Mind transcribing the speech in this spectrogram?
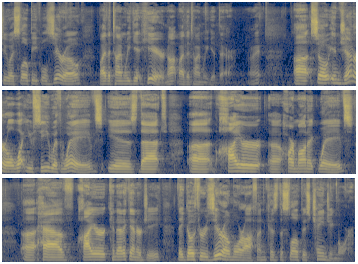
to a slope equals 0 by the time we get here, not by the time we get there. All right? Uh, so in general, what you see with waves is that uh, higher uh, harmonic waves uh, have higher kinetic energy. They go through zero more often because the slope is changing more.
